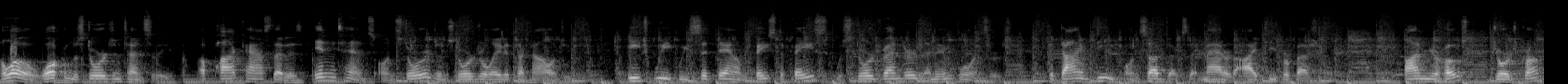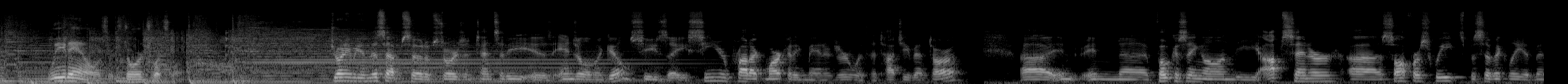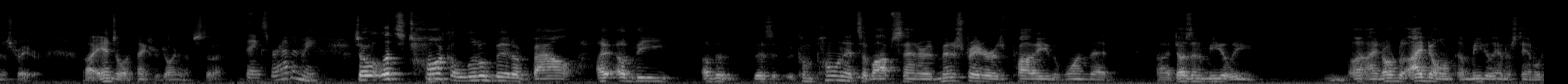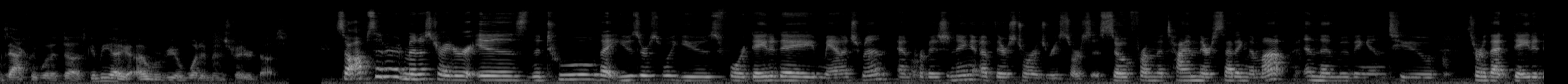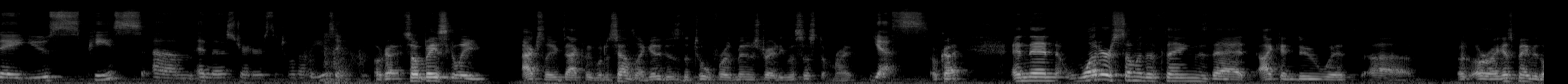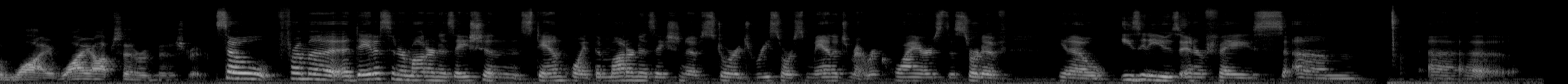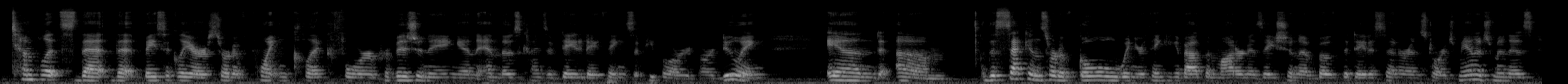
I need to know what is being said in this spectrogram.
Hello, welcome to Storage Intensity, a podcast that is intense on storage and storage related technologies. Each week, we sit down face to face with storage vendors and influencers to dive deep on subjects that matter to IT professionals. I'm your host, George Crump, lead analyst at Storage Switzerland. Joining me in this episode of Storage Intensity is Angela McGill. She's a senior product marketing manager with Hitachi Vantara uh, in, in uh, focusing on the Op Center uh, software suite, specifically administrator. Uh, Angela, thanks for joining us today. Thanks for having me. So let's talk a little bit about uh, of the of the, the components of Op Center. Administrator is probably the one that uh, doesn't immediately. I don't. I don't immediately understand exactly what it does. Give me an overview of what administrator does. So, OpCenter Administrator is the tool that users will use for day to day management and provisioning of their storage resources. So, from the time they're setting them up and then moving into sort of that day to day use piece, um, Administrator is the tool they'll be using. Okay, so basically, actually, exactly what it sounds like. It is the tool for administrating the system, right? Yes. Okay. And then, what are some of the things that I can do with uh, or I guess maybe the why. Why Op Center Administrator? So, from a, a, data center modernization standpoint, the modernization of storage resource management requires the sort of, you know, easy to use interface. Um, uh, templates that that basically are sort of point and click for provisioning and and those kinds of day-to-day things that people are, are doing and um, the second sort of goal when you're thinking about the modernization of both the data center and storage management is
